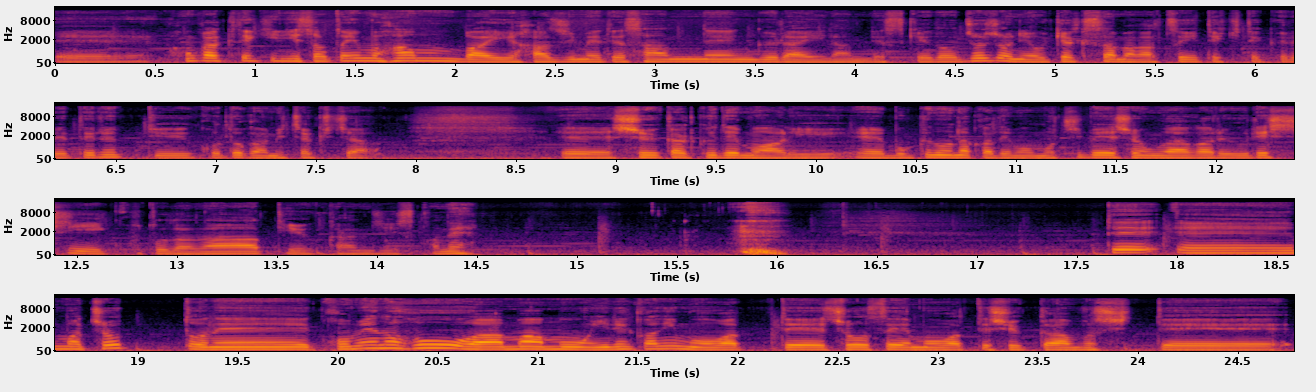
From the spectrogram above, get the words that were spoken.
えー、本格的に里芋販売始めて3年ぐらいなんですけど徐々にお客様がついてきてくれてるっていうことがめちゃくちゃ、えー、収穫でもあり、え僕の中でもモチベーションが上がる嬉しいことだなっていう感じですかね。で、えまあ、ちょっとね米の方はまあもう入れ替わりも終わって調整も終わって出荷もして、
